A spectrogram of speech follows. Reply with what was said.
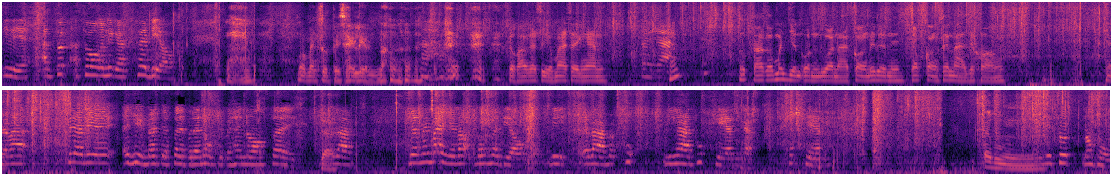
อีเหลียอันสุดอันโซงอันนี้ก็แค่เดียวว่าเป็นสุดไปใช้เหรียญเนาะเดี๋ยวพากระสือมาใช้งานใช่ค่ะ ลูกสาวก็มาเยือนอ่อนอัวหนากล่องได้เดือนนี้จับกล่องเส้นหนาเจ้าของ แต่ว่าเสื้อนี่ไอหิมน่าจะใส่ไปได้น้องจะไปให้น้องใส่จ้ะ เวลายังไม่ไหม้เลยเนาะน้องแค่เดียว มีเวลาแบบทุกมีงานทุกแขนกับทุกแขนเต็มมีสุดน้องหง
